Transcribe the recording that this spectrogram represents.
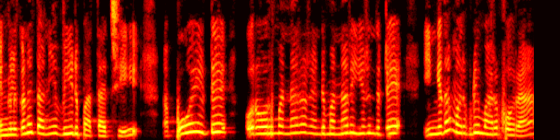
எங்களுக்குன்னு தனியா வீடு பார்த்தாச்சு. நான் போயிட்டு ஒரு ஒரு மணி நேரம் ரெண்டு மணி நேரம் இருந்துட்டு இங்கதான் மறுபடியும் வர போறேன்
